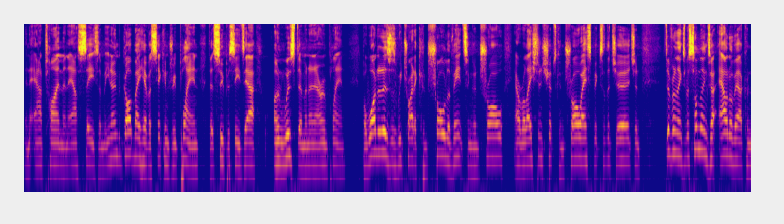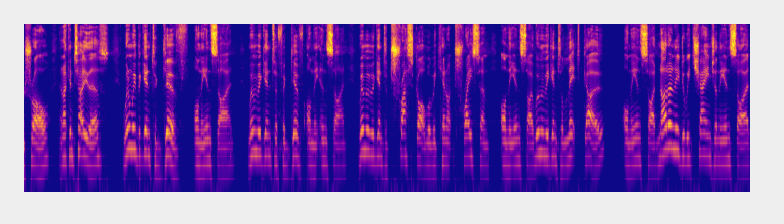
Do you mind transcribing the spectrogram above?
in our time and our season. But you know, God may have a secondary plan that supersedes our own wisdom and in our own plan. But what it is, is we try to control events and control our relationships, control aspects of the church and different things. But some things are out of our control. And I can tell you this when we begin to give on the inside, when we begin to forgive on the inside, when we begin to trust God where we cannot trace Him on the inside, when we begin to let go on the inside, not only do we change on the inside,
